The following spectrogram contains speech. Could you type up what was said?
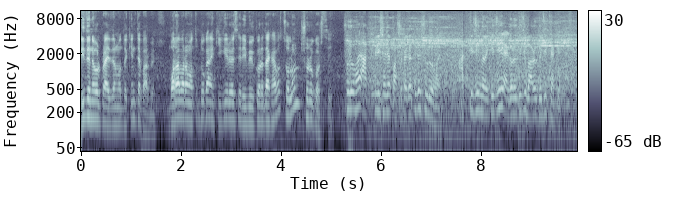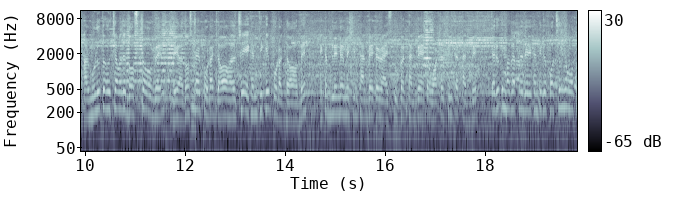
রিজনেবল প্রাইসের মধ্যে কিনতে পারবেন। বরাবর মতো দোকানে কী কী রয়েছে রিভিউ করে দেখাবো। চলুন শুরু করছি। শুরু হয় আটত্রিশ হাজার পাঁচশো টাকা থেকে শুরু হয়। আট কেজি নয় কেজি এগারো কেজি বারো কেজি থাকে। আর মূলত হচ্ছে আমাদের দশটা ওভেন দশটায় প্রোডাক্ট দেওয়া হচ্ছে। এখান থেকে প্রোডাক্ট দেওয়া হবে। একটা ব্লেন্ডার মেশিন থাকবে একটা রাইস কুকার থাকবে একটা ওয়াটার ফিল্টার থাকবে। এরকমভাবে আপনাদের এখান থেকে পছন্দ মতো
